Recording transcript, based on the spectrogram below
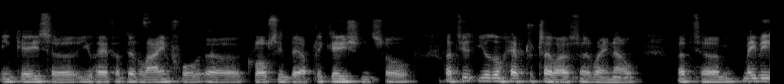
in case uh, you have a deadline for uh, closing the application. So, but you, you don't have to tell us uh, right now, but um, maybe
